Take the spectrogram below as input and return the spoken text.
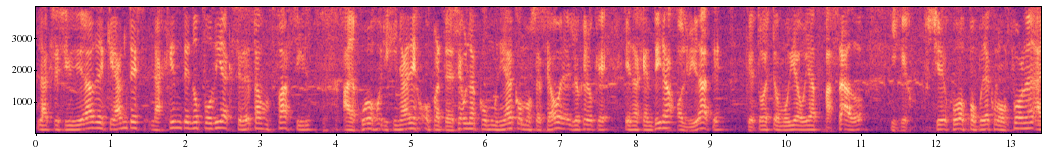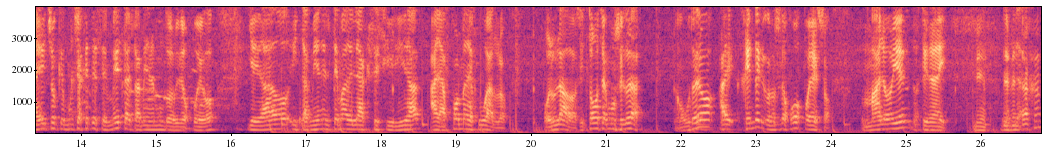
la accesibilidad de que antes la gente no podía acceder tan fácil a juegos originales o pertenecer a una comunidad como se hace ahora. Yo creo que en Argentina, olvídate que todo esto muy había pasado y que si juegos populares como Fortnite ha hecho que mucha gente se meta también al mundo del videojuego y ha dado y también el tema de la accesibilidad a la forma de jugarlo. Por un lado, si todos tenemos un celular, nos gusta o no, hay gente que conoce los juegos por eso. Mal o bien, los tienen ahí. Bien. ¿Desventaja?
